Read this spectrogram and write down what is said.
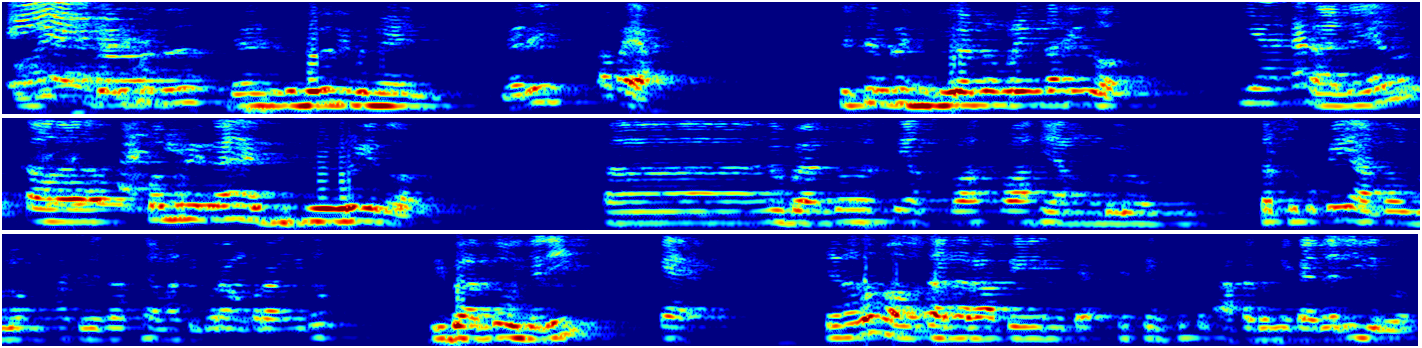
Iya. dari situ dari situ dulu dibenahin dari apa ya sistem kejujuran pemerintah itu loh. Ya kan? seandainya tuh kalau pemerintahnya jujur gitu loh eh, ngebantu setiap sekolah-sekolah yang belum tercukupi atau belum fasilitasnya masih kurang-kurang itu dibantu. Jadi kayak kita tuh nggak usah nerapin kayak sistem-sistem akademik kayak tadi gitu loh.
